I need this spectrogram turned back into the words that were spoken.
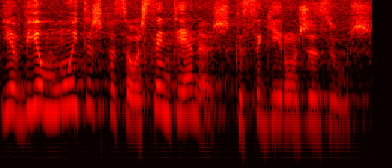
E havia muitas pessoas, centenas, que seguiram Jesus.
